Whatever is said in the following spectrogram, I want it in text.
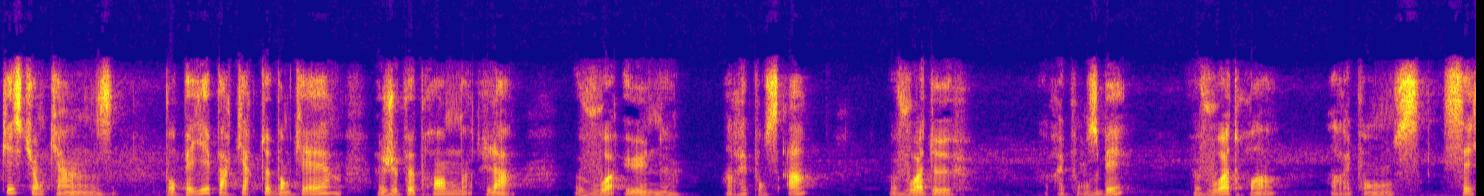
Question 15. Pour payer par carte bancaire, je peux prendre la Voie 1, réponse A. Voie 2, réponse B. Voie 3, réponse C.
